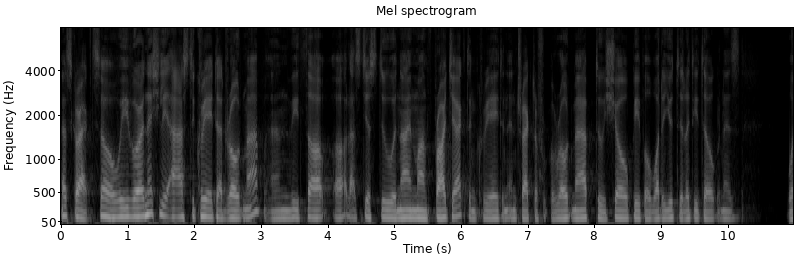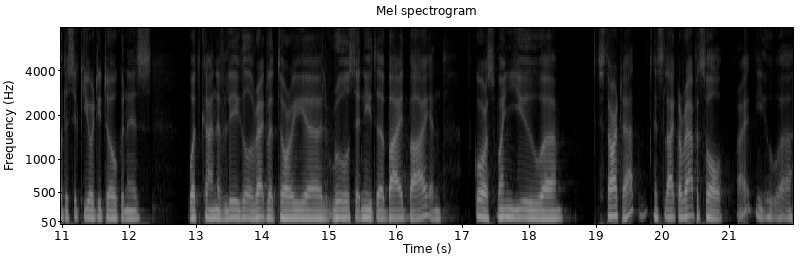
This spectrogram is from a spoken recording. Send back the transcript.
That's correct. So we were initially asked to create that roadmap, and we thought, oh, let's just do a nine-month project and create an interactive roadmap to show people what a utility token is, what a security token is, what kind of legal regulatory uh, rules they need to abide by, and of course, when you um, start that, it's like a rabbit hole, right? You, uh,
